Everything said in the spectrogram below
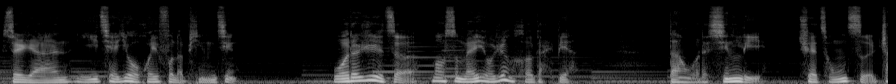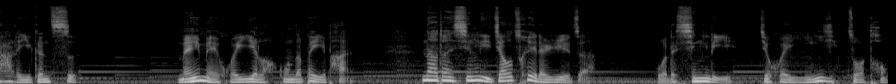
虽然一切又恢复了平静，我的日子貌似没有任何改变，但我的心里却从此扎了一根刺。每每回忆老公的背叛，那段心力交瘁的日子，我的心里。就会隐隐作痛。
